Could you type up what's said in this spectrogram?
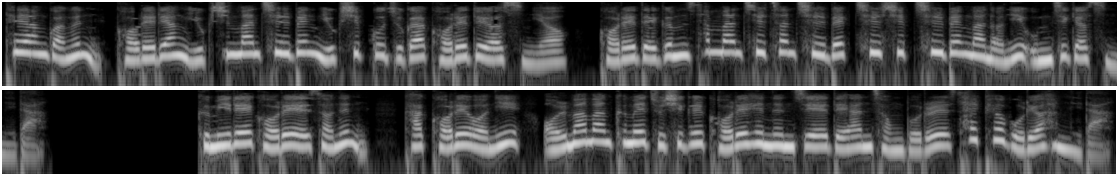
태양광은 거래량 60만 769주가 거래되었으며 거래대금 3만 7,777만 원이 움직였습니다. 금일의 거래에서는 각 거래원이 얼마만큼의 주식을 거래했는지에 대한 정보를 살펴보려 합니다.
